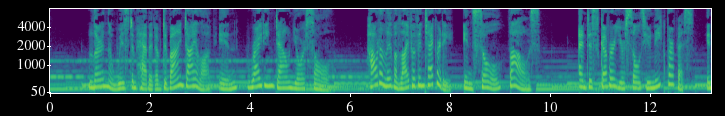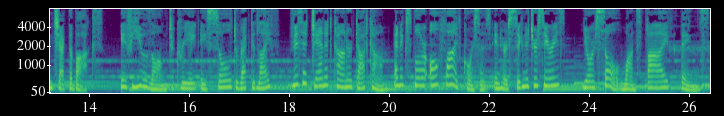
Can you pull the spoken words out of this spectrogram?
Learn the wisdom habit of divine dialogue in Writing Down Your Soul. How to live a life of integrity in Soul Vows. And discover your soul's unique purpose in Check the Box. If you long to create a soul directed life, visit janetconner.com and explore all five courses in her signature series your soul wants five things.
